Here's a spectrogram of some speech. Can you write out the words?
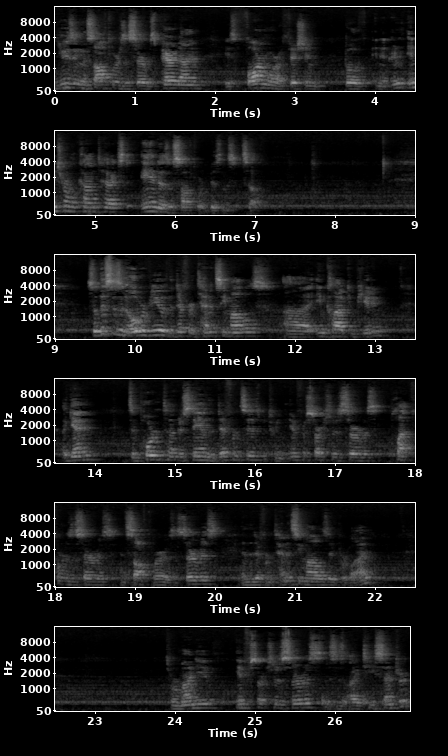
using the software as a service paradigm is far more efficient both in an internal context and as a software business itself. So this is an overview of the different tenancy models uh, in cloud computing. Again, it's important to understand the differences between infrastructure as a service, platform as a service, and software as a service, and the different tenancy models they provide. To remind you, infrastructure as a service, this is IT-centric.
